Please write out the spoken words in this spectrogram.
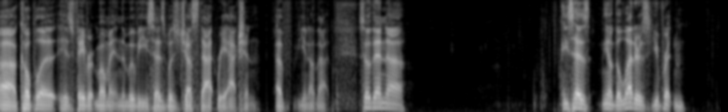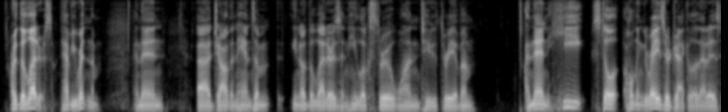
uh, Coppola. His favorite moment in the movie, he says, was just that reaction of you know that. So then uh, he says, you know, the letters you've written, or the letters, have you written them? And then uh, Jonathan hands him, you know, the letters, and he looks through one, two, three of them and then he, still holding the razor, Dracula, that is,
